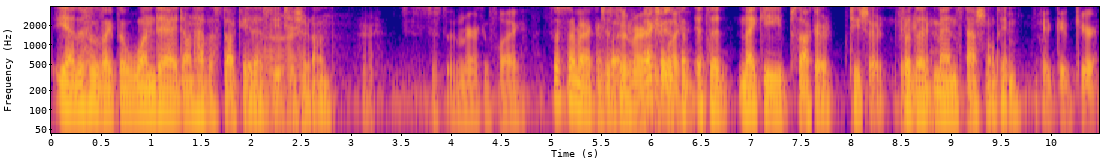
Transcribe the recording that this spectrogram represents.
Yeah, this is like the one day I don't have a Stockade FC T-shirt right. on. All right. Just, just an American flag. Just an American Just flag. an American Actually, flag. It's, a, it's a Nike soccer T-shirt for the go. men's national team. Get good gear.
